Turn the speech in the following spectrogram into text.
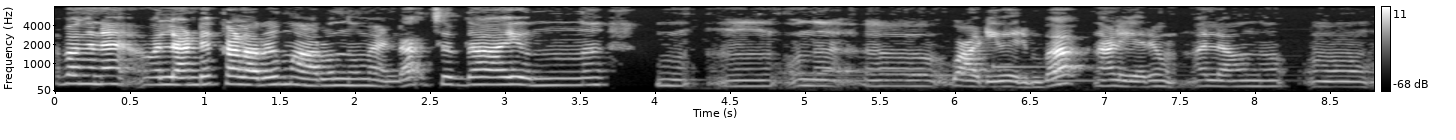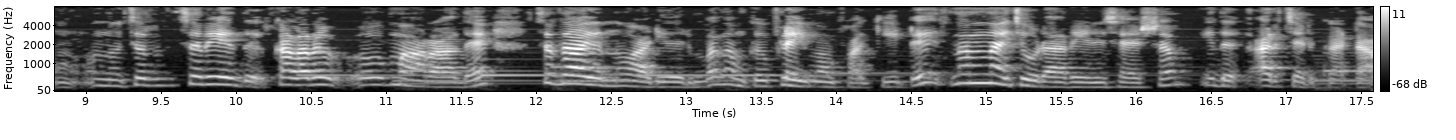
അപ്പം അങ്ങനെ വല്ലാണ്ട് കളറ് മാറൊന്നും വേണ്ട. ചെറുതായി ഒന്ന് ഒന്ന് വാടി വരുമ്പോൾ നാളികേരവും എല്ലാം ഒന്ന് ഒന്ന് ചെറു ചെറിയത് കളറ് മാറാതെ ചെറുതായി ഒന്ന് വാടി വരുമ്പോൾ നമുക്ക് ഫ്ലെയിം ഓഫ് ആക്കിയിട്ട് നന്നായി ചൂടാറിയതിന് ശേഷം ഇത് അരച്ചെടുക്കാം കേട്ടോ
